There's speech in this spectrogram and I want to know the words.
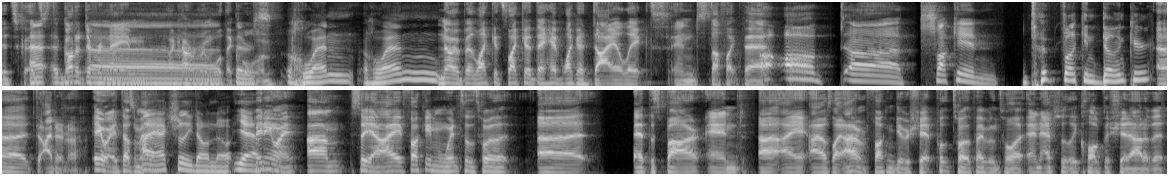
It's- it's got a different name. I can't remember what they call them. Rouen, Rouen. no, but like it's like a they have like a dialect and stuff like that. Oh, uh, fucking, fucking dunker. Uh, I don't know. Anyway, it doesn't matter. I actually don't know. Yeah, But anyway, um, so yeah, I fucking went to the toilet uh, at this bar, and uh, I I was like, I don't fucking give a shit. Put the toilet paper in the toilet, and absolutely clogged the shit out of it.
